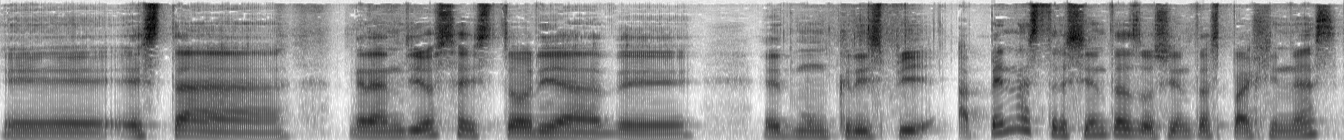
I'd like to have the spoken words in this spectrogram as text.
eh, esta grandiosa historia de Edmund Crispy, apenas 300, 200 páginas,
